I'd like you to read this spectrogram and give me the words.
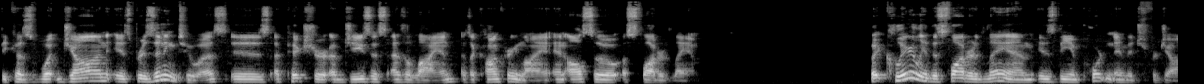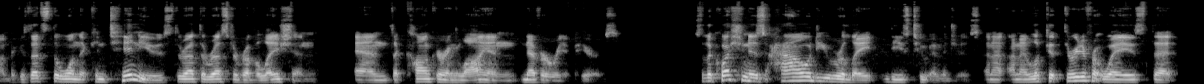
Because what John is presenting to us is a picture of Jesus as a lion, as a conquering lion, and also a slaughtered lamb. But clearly, the slaughtered lamb is the important image for John because that's the one that continues throughout the rest of Revelation, and the conquering lion never reappears. So the question is, how do you relate these two images? And I, and I looked at three different ways that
